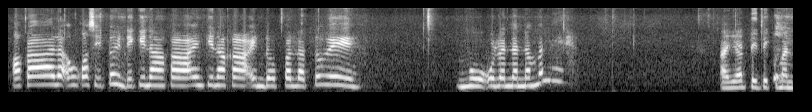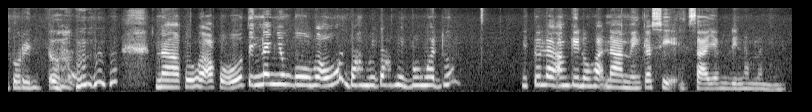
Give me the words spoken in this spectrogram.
akala ko kasi ito hindi kinakain. Kinakain daw pala to eh. Umuulan na naman eh. Ayan, titikman ko rin to. Nakakuha ako. Oh, tingnan yung bunga. Oh, dami-dami bunga doon. Ito lang ang kinuha namin kasi sayang din naman. eh.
